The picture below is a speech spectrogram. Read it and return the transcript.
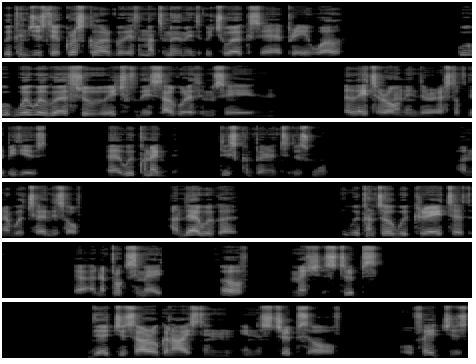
We can use the Kruskal algorithm at the moment which works uh, pretty well. We, we will go through each of these algorithms in uh, later on in the rest of the videos. Uh, we connect this component to this one. And I will turn this off. And there we go. We can tell we created uh, an approximate of mesh strips. The edges are organized in, in strips of, of edges.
